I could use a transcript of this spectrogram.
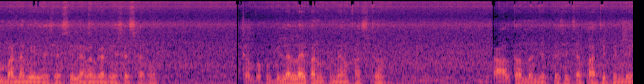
బండ మీద వేసేసి లెవెల్గా చేసేసారు. ఇంకా బిల్లల వైపు అనుకున్నాం ఫస్ట్ కాలుతోందని చెప్పేసి చపాతీ పిండి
